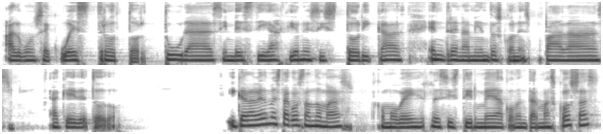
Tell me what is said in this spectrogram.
algún secuestro, torturas, investigaciones históricas, entrenamientos con espadas, aquí hay de todo. Y cada vez me está costando más, como veis, resistirme a comentar más cosas.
